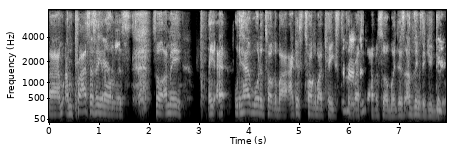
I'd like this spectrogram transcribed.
I'm, I'm processing it all this. So I mean, I, I, we have more to talk about. I guess talk about cakes uh-huh. the rest of the episode, but there's other things that you do.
